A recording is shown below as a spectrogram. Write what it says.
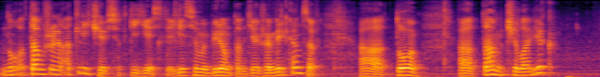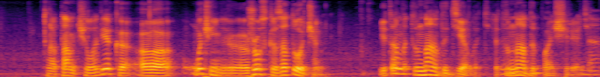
Но там же отличия все-таки есть. Если мы берем там тех же американцев, а, то а, там человек, там человек очень жестко заточен. И там это надо делать, это mm-hmm. надо поощрять. Да.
